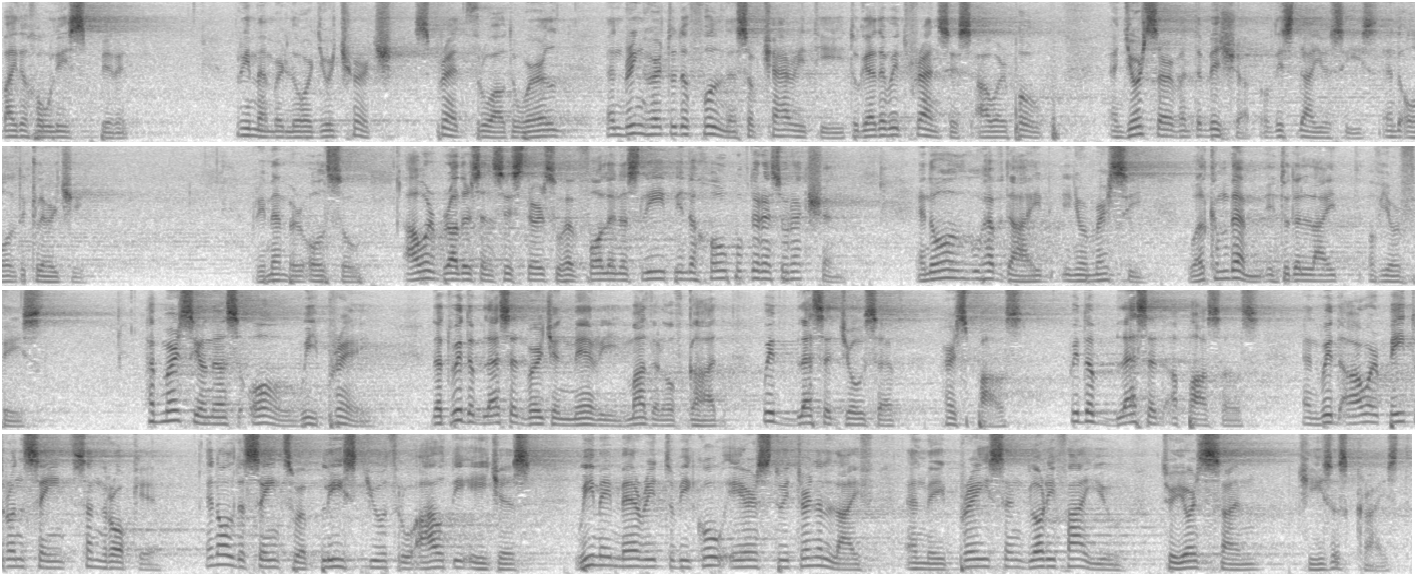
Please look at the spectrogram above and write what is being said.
by the Holy Spirit. Remember, Lord, your church spread throughout the world and bring her to the fullness of charity, together with Francis, our Pope, and your servant, the Bishop of this diocese, and all the clergy. Remember also our brothers and sisters who have fallen asleep in the hope of the resurrection, and all who have died in your mercy. Welcome them into the light of your face. Have mercy on us all, we pray, that with the Blessed Virgin Mary, Mother of God, with Blessed Joseph, her spouse, with the blessed apostles, and with our patron saint San Roque, and all the saints who have pleased you throughout the ages, we may merit to be co-heirs to eternal life and may praise and glorify you through your Son, Jesus Christ.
